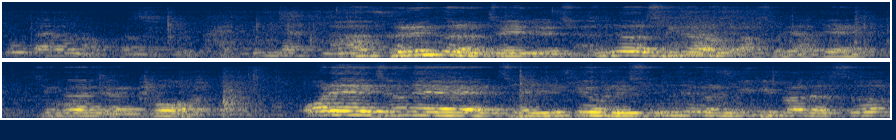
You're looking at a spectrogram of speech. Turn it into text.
또 다른 어떤 그 갈등 같은 아, 그런 거는 저희들 전혀 생각하지 않고요. 예, 생각하지 않고 올해 전에 제1개월에서 인정을 미리 받아서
